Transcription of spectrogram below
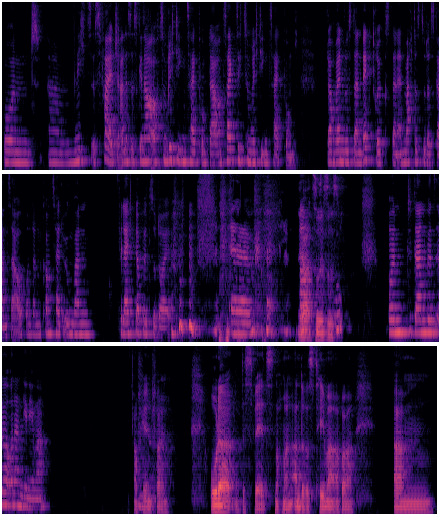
Und ähm, nichts ist falsch, alles ist genau auch zum richtigen Zeitpunkt da und zeigt sich zum richtigen Zeitpunkt. Doch wenn du es dann wegdrückst, dann entmachtest du das Ganze auch und dann kommt es halt irgendwann vielleicht doppelt so doll. ähm, ja, so ist es. Und dann wird es immer unangenehmer. Auf jeden Fall. Oder, das wäre jetzt nochmal ein anderes Thema, aber ähm,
